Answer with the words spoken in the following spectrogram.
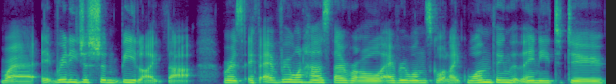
Where it really just shouldn't be like that. Whereas if everyone has their role, everyone's got like one thing that they need to do,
